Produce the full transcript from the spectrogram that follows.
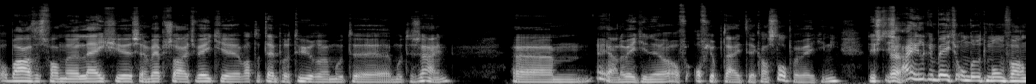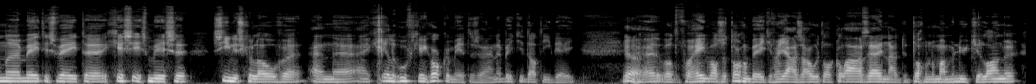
op basis van lijstjes en websites, weet je wat de temperaturen moeten, moeten zijn. Um, ja, dan weet je of, of je op tijd kan stoppen, weet je niet. Dus het is ja. eigenlijk een beetje onder het mom van uh, weten, gissen is missen, zien is geloven en, uh, en grillen hoeft geen gokken meer te zijn. Een beetje dat idee. Ja. Uh, want voorheen was het toch een beetje van ja, zou het al klaar zijn? Nou, doe toch nog maar een minuutje langer.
